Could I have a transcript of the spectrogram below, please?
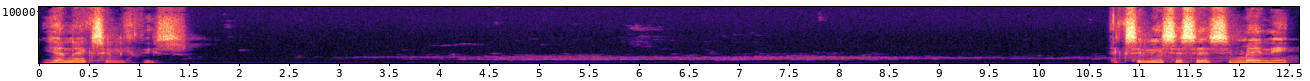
για να εξελιχθείς. Εξελίσσεσαι σημαίνει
